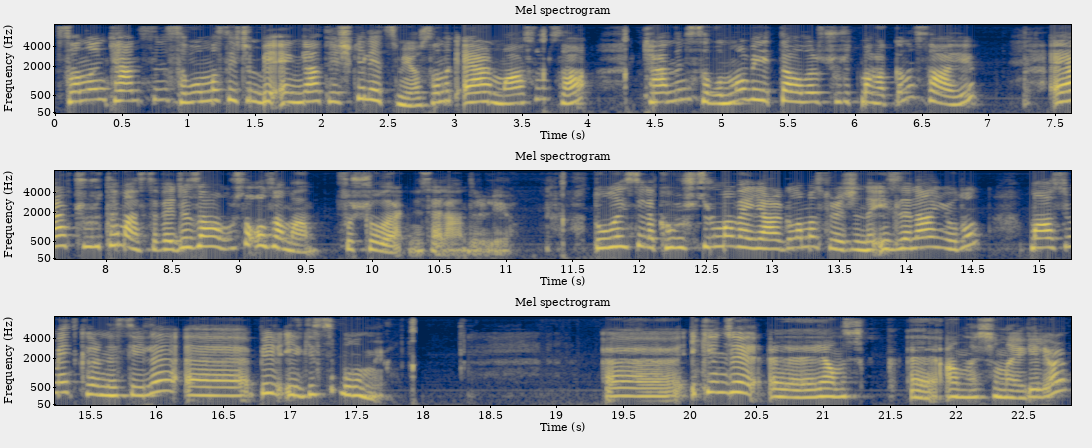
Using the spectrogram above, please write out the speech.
sanığın kendisini savunması için bir engel teşkil etmiyor. Sanık eğer masumsa kendini savunma ve iddiaları çürütme hakkına sahip. Eğer çürütemezse ve ceza olursa o zaman suçlu olarak nitelendiriliyor. Dolayısıyla kavuşturma ve yargılama sürecinde izlenen yolun masumiyet karinesiyle e, bir ilgisi bulunmuyor. E, ikinci e, yanlış e, anlaşılmaya geliyorum.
